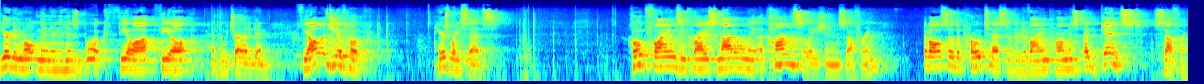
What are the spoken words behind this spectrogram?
Jurgen Moltmann, in his book, Theolo- Theo- let me try that again Theology of Hope, here's what he says. Hope finds in Christ not only a consolation in suffering, but also the protest of the divine promise against suffering.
